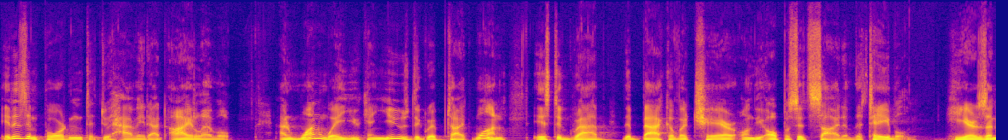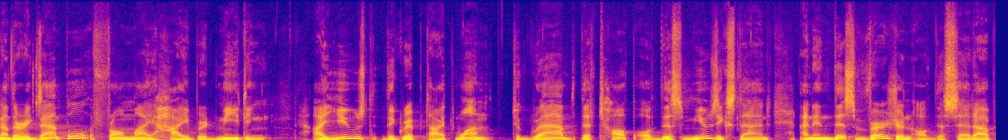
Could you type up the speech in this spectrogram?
it is important to have it at eye level. And one way you can use the GripTight 1 is to grab the back of a chair on the opposite side of the table. Here's another example from my hybrid meeting. I used the GripTight 1 to grab the top of this music stand and in this version of the setup,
